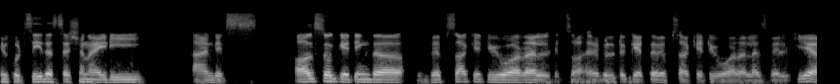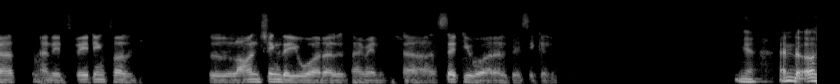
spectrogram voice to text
you could see the session ID and it's also getting the WebSocket URL. It's able to get the WebSocket URL as well here, and it's waiting for launching the URL. I mean, uh, set URL basically. Yeah, and uh,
